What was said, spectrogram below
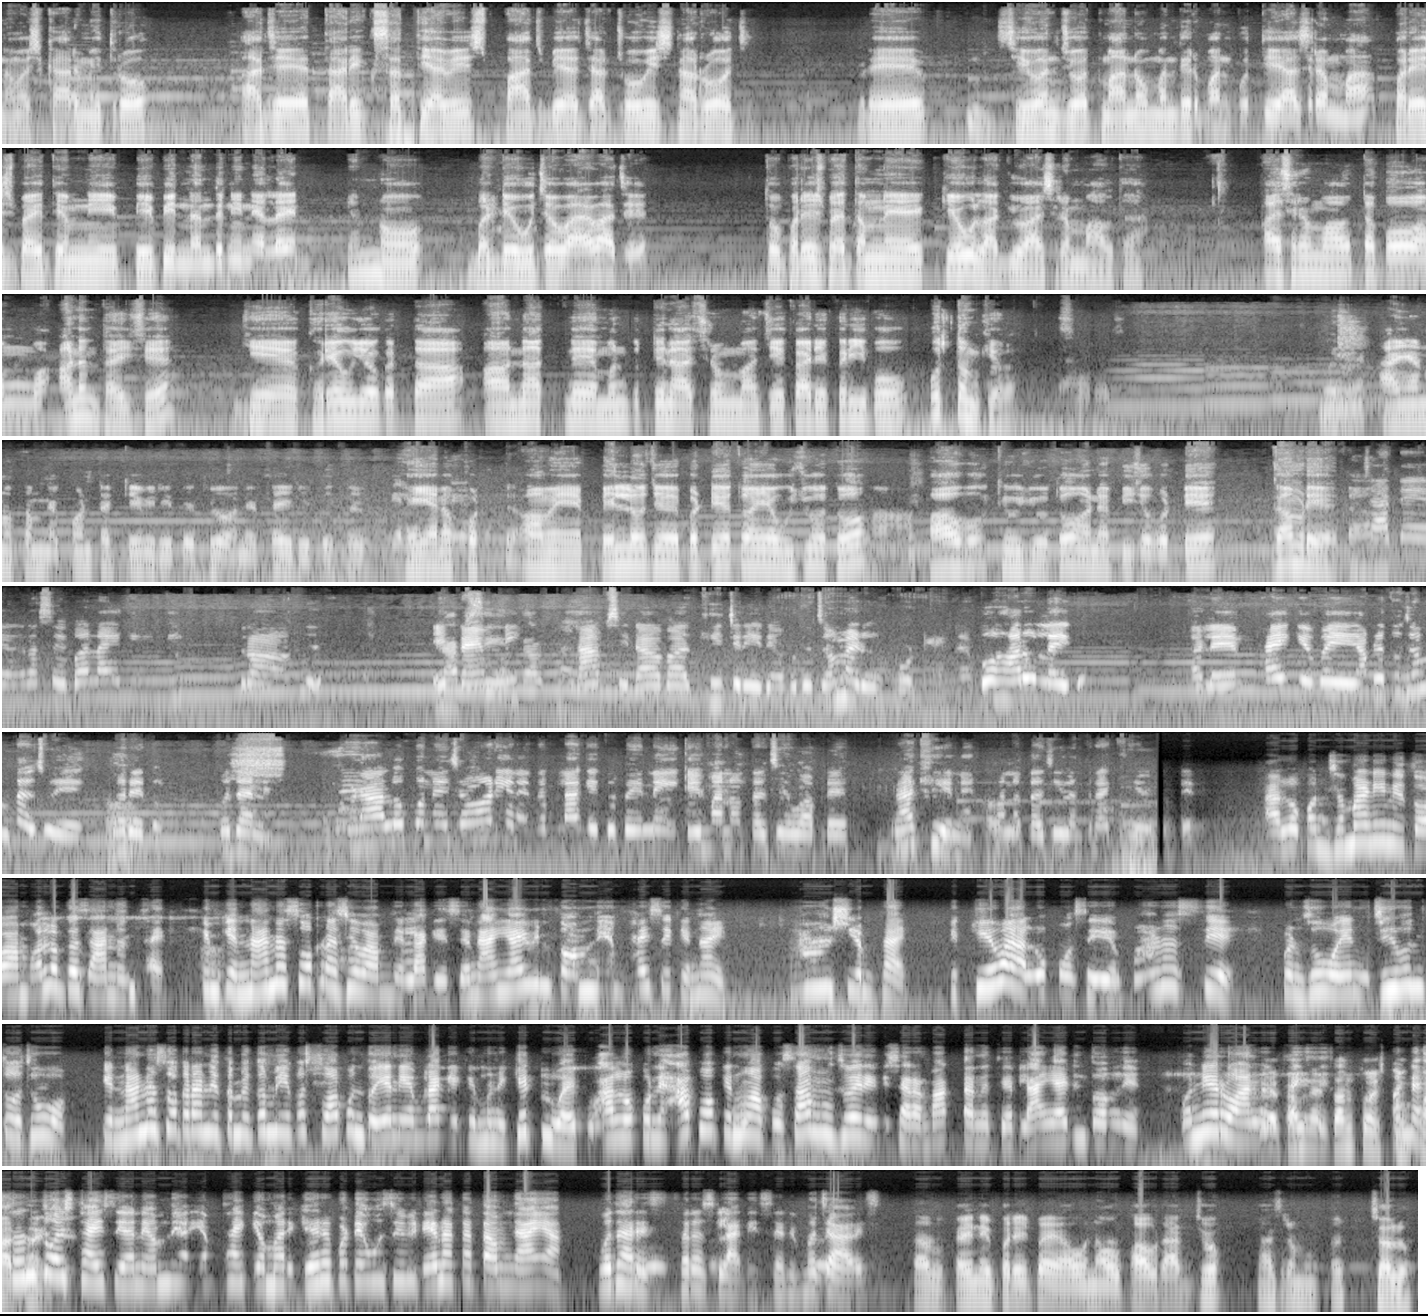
નમસ્કાર મિત્રો. આજે તારીખ સત્યાવીસ પાંચ બે હજાર ચોવીસના રોજ આપણે જીવન જ્યોત માનવ મંદિર મન બુદ્ધિ આશ્રમમાં પરેશભાઈ તેમની બેબી નંદનીને લઈને એમનો બર્થડે ઉજવવા આવ્યા છે. તો પરેશભાઈ તમને કેવું લાગ્યું આશ્રમમાં આવતા? આશ્રમમાં આવતા બહુ આમ આનંદ થાય છે કે ઘરે ઉજવ કરતા અનાથને મનબુદ્ધિના આશ્રમમાં જે કાર્ય કરી બહુ ઉત્તમ કહેવાય. અહીંયાનો તમને કોન્ટેક્ટ કેવી રીતે થયો અને કઈ રીતે થયો? અહીંયાનો અમે પહેલો જે બર્થડે હતો અહીંયા ઉજવ્યો હતો ભાવ બહુથી ઉજવ્યો હતો અને બીજો બર્થડે ગામડે હતા જાતે રસોઈ બનાવી દીધી ત્રણ એક ટાઈમની લાપસી દાળ ભાત ખીચડી ને એવું બધું જમાડ્યું. બહુ સારું લાગ્યું. એટલે એમ થાય કે ભાઈ આપણે તો જમતા જ હોઈએ ઘરે તો બધાને. પણ આ લોકોને જમાડીએ ને તેમ લાગે કે ભાઈ નહીં કઈ માનવતા જેવું આપણે રાખીએ ને માનવતા જીવંત રાખીએ. આ લોકોને જમાડીને તો આમ અલગ જ આનંદ થાય. કેમ કે નાના છોકરા જેવા અમને લાગે છે. અને અહીંયા આવીને તો અમને એમ થાય છે કે નહીં હાશ એમ થાય કે કેવા લોકો છે એ માણસ છે. પણ જુઓ એનું જીવન તો જુઓ કે નાના છોકરાને તમે ગમે એ વસ્તુ આપો ને તો એને એમ લાગે કે મને કેટલું આપ્યું. આ લોકોને આપો કે ન આપો સામું જોઈને બિચારા માગતા નથી. એટલે અહીંયા આવીને તો અમને અનેરો આનંદ થાય છે. સંતોષ અને થાય સંતોષ થાય છે અને અમને એમ થાય કે અમારે ઘેરે પટે એવું છે એના કરતા અમને અહીંયા વધારે સરસ લાગે છે અને મજા આવે છે. સારું કઈ નહીં પરેશભાઈ આવો નવો ભાવ રાખજો આશ્રમ ઉપર. ચલો.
